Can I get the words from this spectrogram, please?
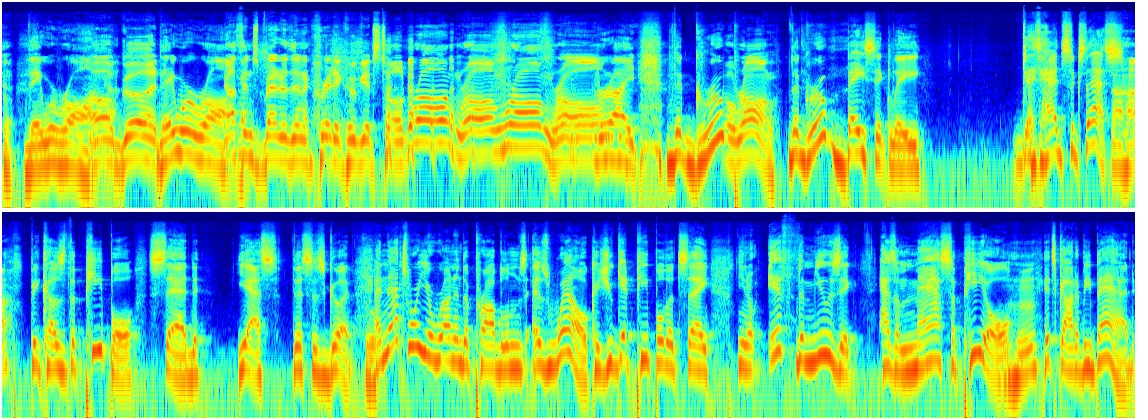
They were wrong. Oh, good. They were wrong. Nothing's better than a critic who gets told wrong, wrong, wrong, wrong. right. The group Oh, wrong. The group basically had success Uh-huh. because the people said yes this is good and that's where you run into problems as well because you get people that say you know if the music has a mass appeal Mm-hmm. it's got to be bad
